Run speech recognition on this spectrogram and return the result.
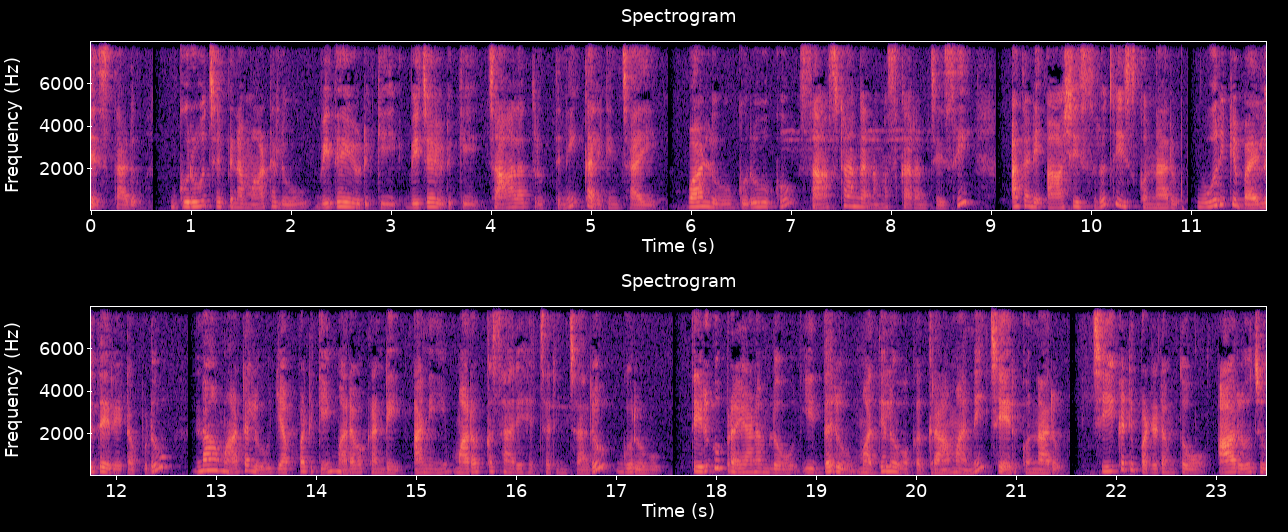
చేస్తాడు. గురువు చెప్పిన మాటలు విధేయుడికి విజయుడికి చాలా తృప్తిని కలిగించాయి. వాళ్ళు గురువుకు సాష్టాంగ నమస్కారం చేసి అతడి ఆశీస్సులు తీసుకున్నారు. ఊరికి బయలుదేరేటప్పుడు నా మాటలు ఎప్పటికీ మరవకండి అని మరొక్కసారి హెచ్చరించారు గురువు. తిరుగు ప్రయాణంలో ఇద్దరు మధ్యలో ఒక గ్రామాన్ని చేరుకున్నారు. చీకటి పడడంతో ఆ రోజు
